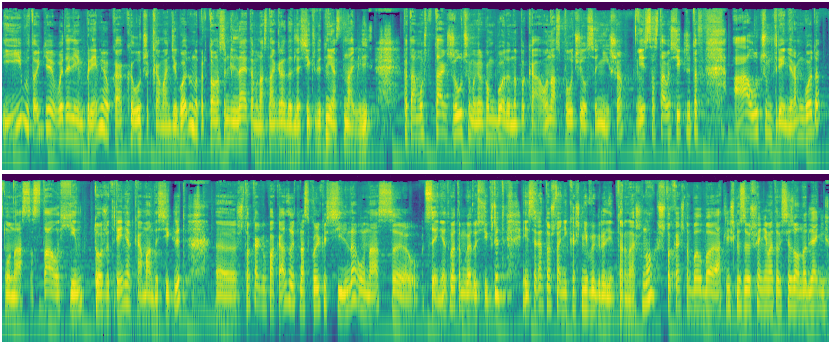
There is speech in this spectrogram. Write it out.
И в итоге выдали им премию как лучшей команде года, но при том, на самом деле, на этом у нас награды для Secret не остановились, потому что также лучшим игроком года на ПК у нас получился Ниша из состава Секретов, а лучшим тренером года у нас стал Хин, тоже тренер команды Secret, э, что как бы показывает, насколько сильно у нас э, ценят в этом году Secret, и несмотря на то, что они, конечно, не выиграли International, что, конечно, было бы отличным завершением этого сезона для них,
